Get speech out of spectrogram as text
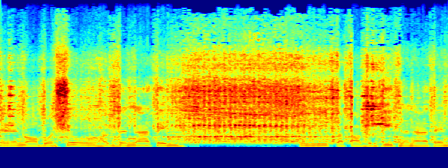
Ayan mga boss yung hagdan natin. Ipapabricate na natin.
